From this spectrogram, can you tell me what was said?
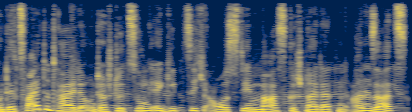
Und der zweite Teil der Unterstützung ergibt sich aus dem maßgeschneiderten Ansatz,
